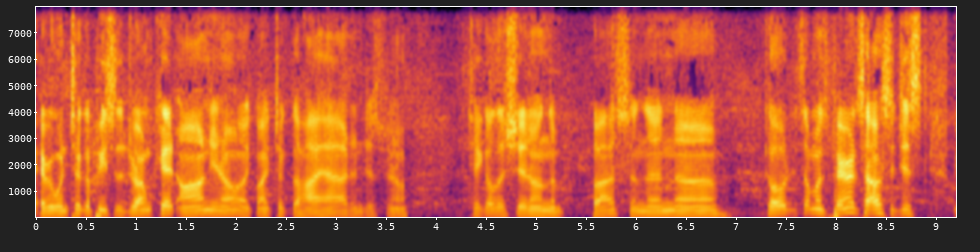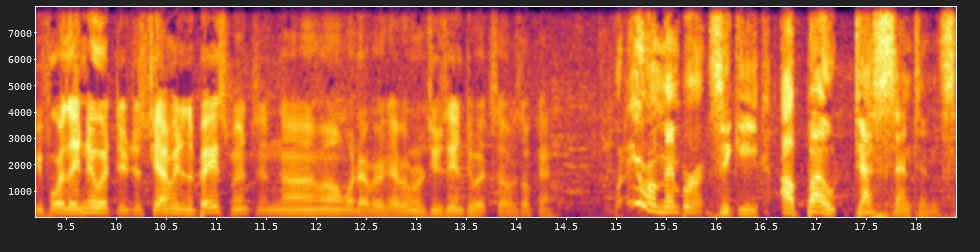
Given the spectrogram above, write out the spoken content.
everyone took a piece of the drum kit on, you know, like I took the hi hat and just you know take all the shit on the bus and then uh, go to someone's parents' house and just before they knew it, they're just jamming in the basement, and uh, well, whatever. Everyone was usually into it, so it was okay. What do you remember, Ziggy, about Death Sentence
